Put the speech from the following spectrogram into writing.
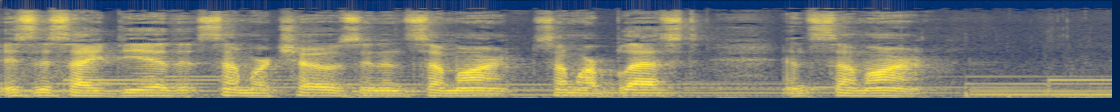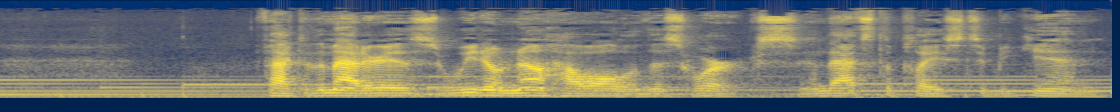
is this idea that some are chosen and some aren't, some are blessed and some aren't. The fact of the matter is, we don't know how all of this works, and that's the place to begin.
